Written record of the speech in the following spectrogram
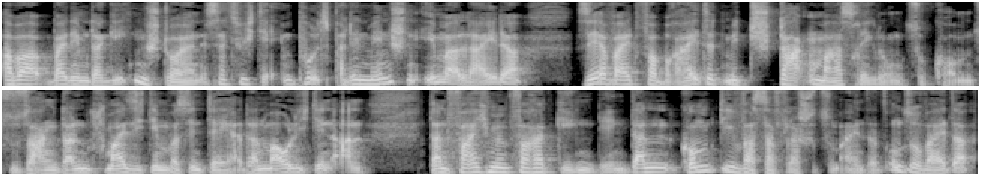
Aber bei dem Dagegensteuern ist natürlich der Impuls bei den Menschen immer leider sehr weit verbreitet, mit starken Maßregelungen zu kommen. Zu sagen, dann schmeiße ich dem was hinterher, dann maule ich den an, dann fahre ich mit dem Fahrrad gegen den, dann kommt die Wasserflasche zum Einsatz und so weiter.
